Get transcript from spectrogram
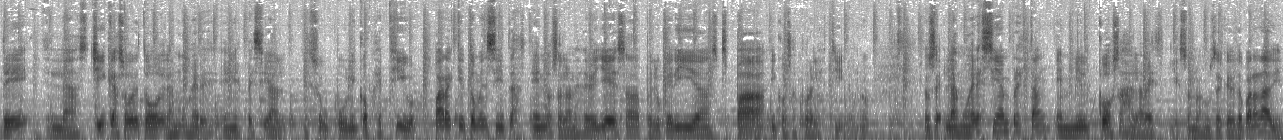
de las chicas, sobre todo de las mujeres en especial, es su público objetivo, para que tomen citas en los salones de belleza, peluquerías, spa y cosas por el estilo. ¿no? Entonces, las mujeres siempre están en mil cosas a la vez y eso no es un secreto para nadie,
